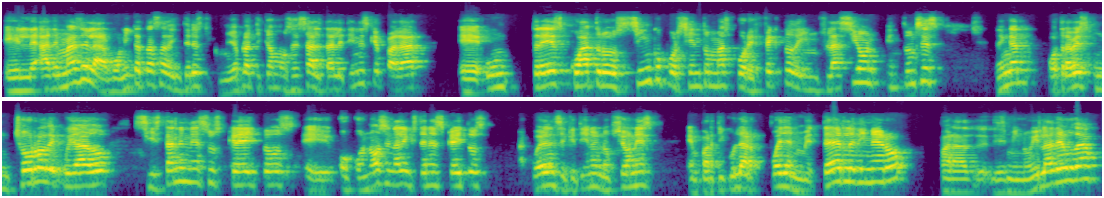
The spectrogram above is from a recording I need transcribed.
el, además de la bonita tasa de interés, que como ya platicamos es alta, le tienes que pagar eh, un 3, 4, 5% más por efecto de inflación. Entonces, tengan otra vez un chorro de cuidado. Si están en esos créditos eh, o conocen a alguien que esté en esos créditos, acuérdense que tienen opciones. En particular, pueden meterle dinero para disminuir la deuda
